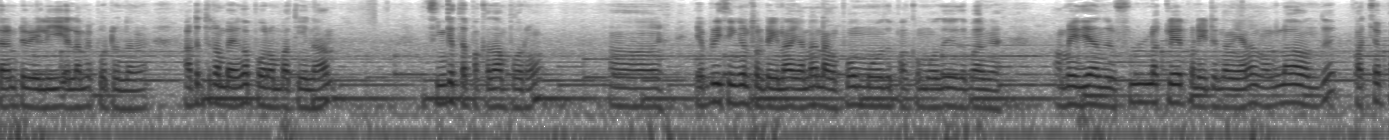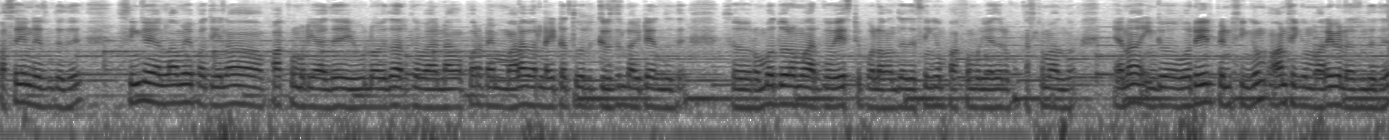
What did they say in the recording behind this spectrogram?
கரண்ட் வேலி எல்லாமே போட்டிருந்தாங்க. அடுத்து நம்ம எங்கே போகிறோம் பார்த்தீங்கன்னா சிங்கத்தை பக்கம் தான் போகிறோம் எப்படி சிங்கம்னு சொல்கிறீங்கன்னா ஏன்னா நாங்கள் போகும்போது பார்க்கும்போது இது பாருங்கள் அமைதியாக இருந்து ஃபுல்லாக க்ளியர் பண்ணிட்டு இருந்தாங்க. ஏன்னா நல்லா வந்து பச்சை பசைன்னு இருந்தது. சிங்கம் எல்லாமே பார்த்தீங்கன்னா பார்க்க முடியாது. இவ்வளோ இதாக இருக்குது வே நாங்கள் போகிற டைம் மழை வேறு லைட்டாக தூள் கிரிசில் ஆகிட்டே இருந்தது. ஸோ ரொம்ப தூரமாக இருக்குது வேஸ்ட்டு போல் வந்தது. சிங்கம் பார்க்க முடியாது. ரொம்ப கஷ்டமாக இருந்தோம். ஏன்னா இங்கே ஒரே பெண் சிங்கம் ஆண் சிங்கம் மறைவில் இருந்தது.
